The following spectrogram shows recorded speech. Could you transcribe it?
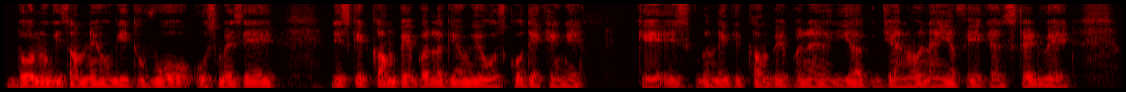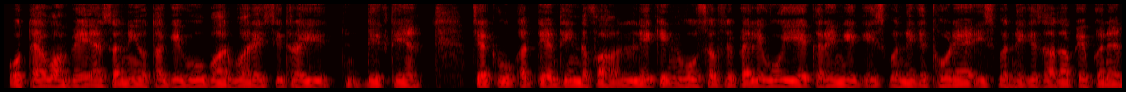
دونوں کی سامنے ہوں گی تو وہ اس میں سے جس کے کم پیپر لگے ہوں گے، اس کو دیکھیں گے۔ کہ اس بندے کے کم پیپر ہیں یا جینون ہیں یا فیک ہیں اسٹریٹ وے ہوتا ہے، وہاں پہ ایسا نہیں ہوتا کہ وہ بار بار اسی طرح ہی دیکھتے ہیں۔ چیک وہ کرتے ہیں تین دفعہ، لیکن وہ سب سے پہلے وہ یہ کریں گے کہ اس بندے کے تھوڑے ہیں، اس بندے کے زیادہ پیپر ہیں۔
